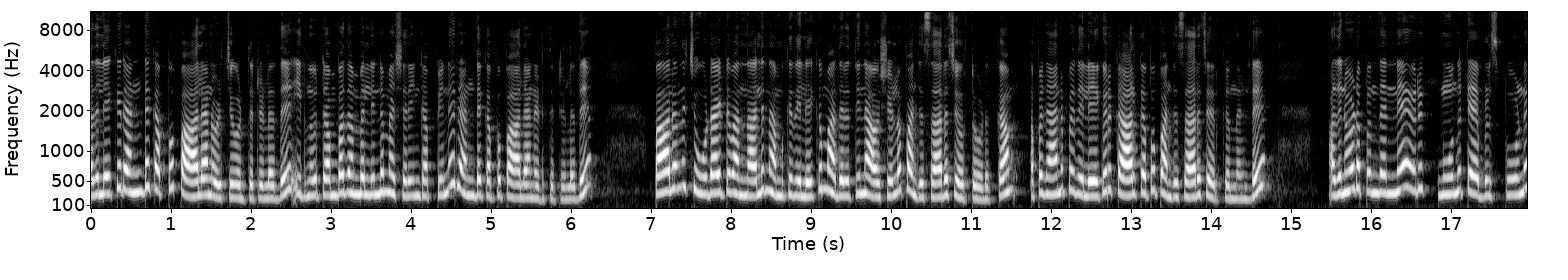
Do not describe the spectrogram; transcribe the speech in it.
അതിലേക്ക് രണ്ട് കപ്പ് പാലാണ് ഒഴിച്ചു കൊടുത്തിട്ടുള്ളത്. ഇരുന്നൂറ്റമ്പത് എം എല്ലിന്റെ മെഷറിംഗ് കപ്പിന് രണ്ട് കപ്പ് പാലാണ് എടുത്തിട്ടുള്ളത്. പാലൊന്ന് ചൂടായിട്ട് വന്നാൽ നമുക്കിതിലേക്ക് മധുരത്തിന് ആവശ്യമുള്ള പഞ്ചസാര ചേർത്ത് കൊടുക്കാം. അപ്പോൾ ഞാനിപ്പോൾ ഇതിലേക്ക് ഒരു കാൽ കപ്പ് പഞ്ചസാര ചേർക്കുന്നുണ്ട്. അതിനോടൊപ്പം തന്നെ ഒരു മൂന്ന് ടേബിൾ സ്പൂണ്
